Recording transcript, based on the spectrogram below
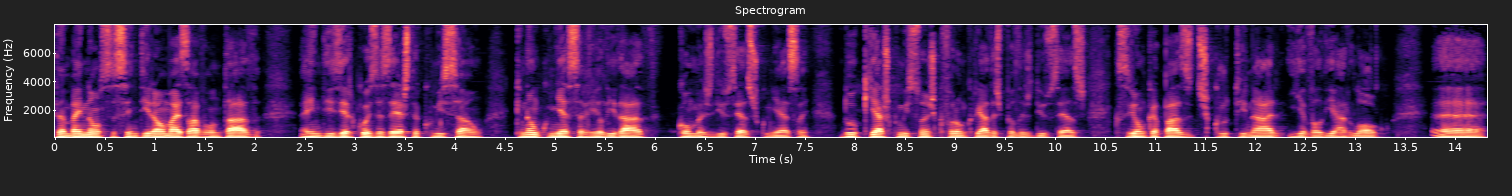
também não se sentirão mais à vontade em dizer coisas a esta comissão que não conhece a realidade como as dioceses conhecem, do que às comissões que foram criadas pelas dioceses que seriam capazes de escrutinar e avaliar logo a,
